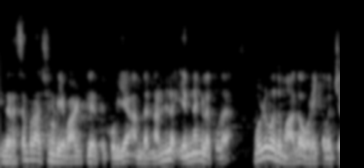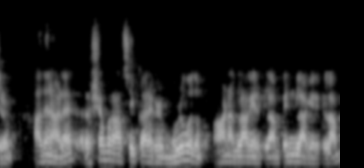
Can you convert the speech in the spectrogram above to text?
இந்த ரிஷபராசினுடைய வாழ்க்கையில் இருக்கக்கூடிய அந்த நல்ல எண்ணங்களை கூட முழுவதுமாக உடைக்க வச்சிடும் அதனால ரிஷபராசிக்காரர்கள் முழுவதும் ஆண்களாக இருக்கலாம் பெண்களாக இருக்கலாம்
